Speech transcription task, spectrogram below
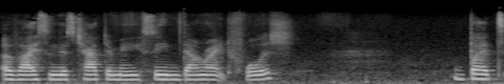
advice in this chapter may seem downright foolish, but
